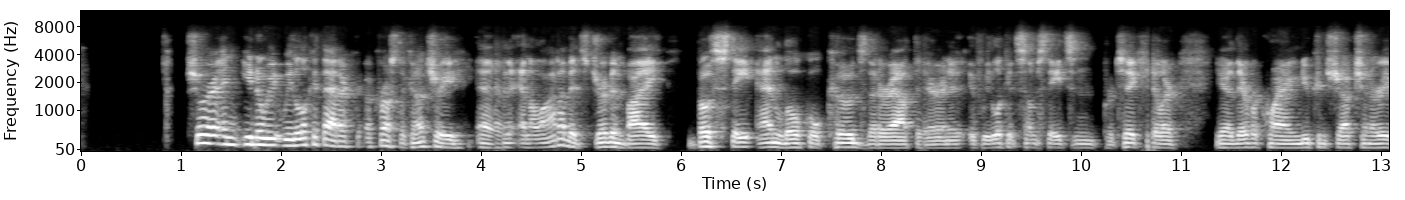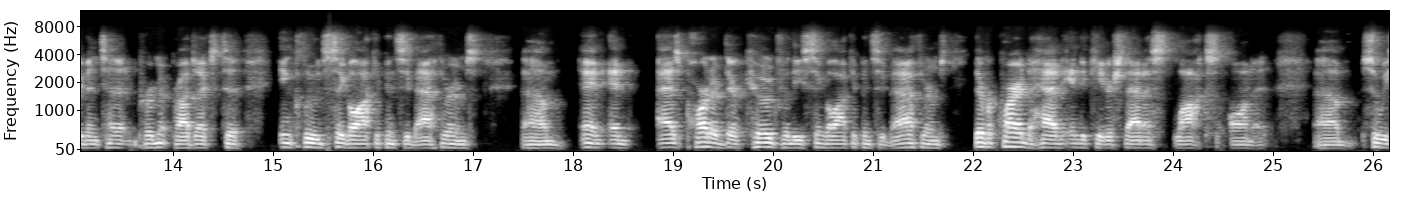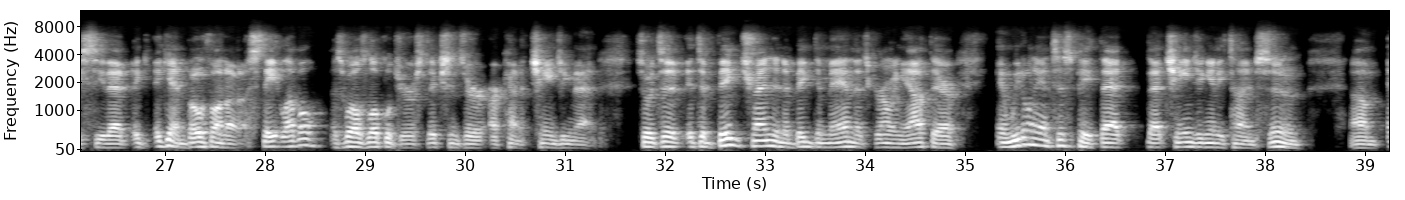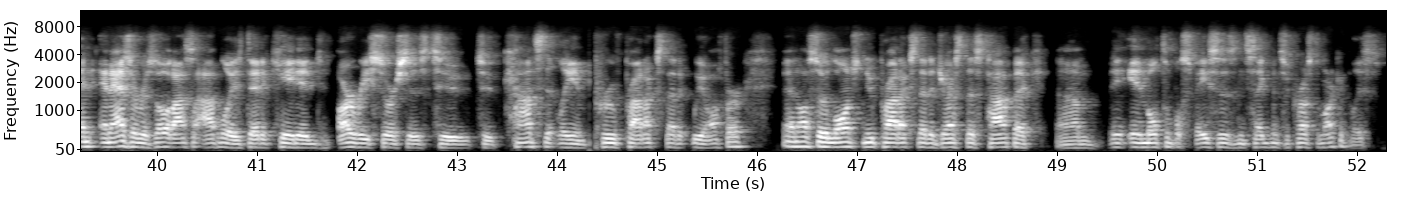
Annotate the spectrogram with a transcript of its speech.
Sure. And, you know, we, we look at that ac across the country and, and a lot of it's driven by both state and local codes that are out there. And if we look at some states in particular, you know, they're requiring new construction or even tenant improvement projects to include single occupancy bathrooms. Um, and, and as part of their code for these single occupancy bathrooms, they're required to have indicator status locks on it. Um, so we see that again, both on a state level as well as local jurisdictions are, are kind of changing that. So it's a it's a big trend and a big demand that's growing out there, and we don't anticipate that that changing anytime soon. Um, and, and as a result, Assa Abloy has dedicated our resources to, to constantly improve products that we offer and also launch new products that address this topic um, in, in multiple spaces and segments across the marketplace.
